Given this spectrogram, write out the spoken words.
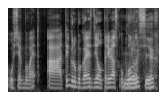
у всех бывает. А ты, грубо говоря, сделал привязку Не у всех.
